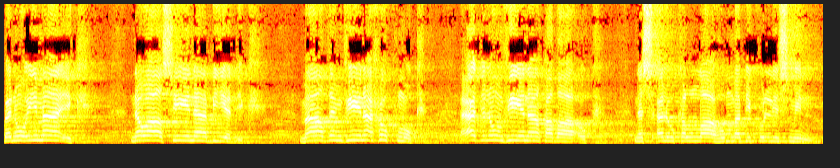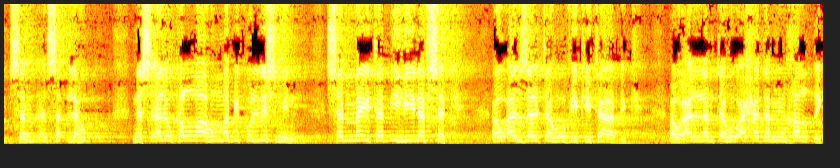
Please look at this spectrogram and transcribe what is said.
بنو إمائك نواصينا بيدك ماض فينا حكمك عدل فينا قضاؤك. نسألك اللهم بكل اسم سم له نسألك اللهم بكل اسم سميت به نفسك أو أنزلته في كتابك أو علمته أحدا من خلقك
